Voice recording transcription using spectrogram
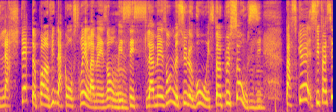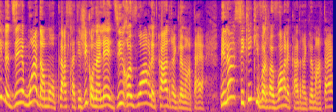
l'architecte n'a pas envie de la construire la maison, mais mm. c'est la maison de Monsieur Legault et c'est un peu ça aussi, mm-hmm. parce que c'est facile de dire, moi dans mon plan stratégique, on allait dire revoir le cadre réglementaire, mais là c'est qui qui va le revoir le cadre réglementaire?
